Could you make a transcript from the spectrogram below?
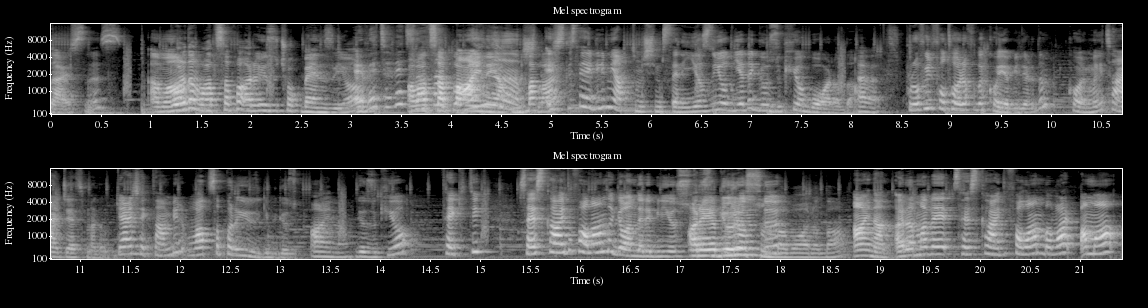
dersiniz. Ama Bu arada WhatsApp'a arayüzü çok benziyor. Evet evet. Zaten WhatsApp'la aynı yapmışlar. Bak eski sevgilim yaptım şimdi seni. Yazıyor diye de gözüküyor bu arada. Evet. Profil fotoğrafı da koyabilirdim. Koymayı tercih etmedim. Gerçekten bir WhatsApp arayüzü gibi gözük Aynen. gözüküyor. Tek tik ses kaydı falan da gönderebiliyorsunuz. Arayabiliyorsun Görüntü- da bu arada. Aynen arama ve ses kaydı falan da var ama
